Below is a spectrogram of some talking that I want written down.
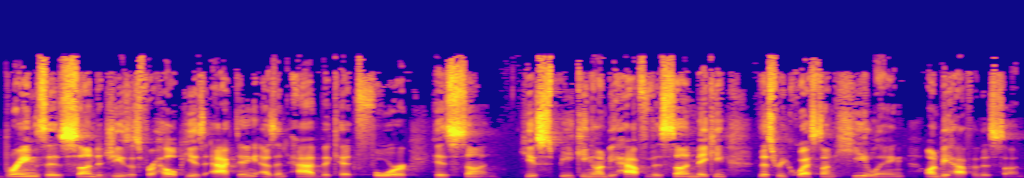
brings His Son to Jesus for help, He is acting as an advocate for His Son. He is speaking on behalf of His Son, making this request on healing on behalf of His Son.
